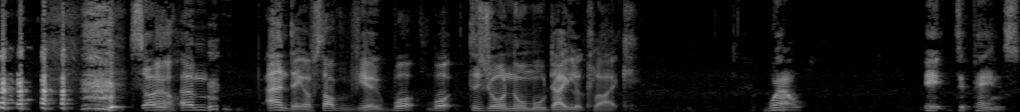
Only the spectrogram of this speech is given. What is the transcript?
So, Wow. um, Andy, I'll start with you. What what does your normal day look like? Well, it depends.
